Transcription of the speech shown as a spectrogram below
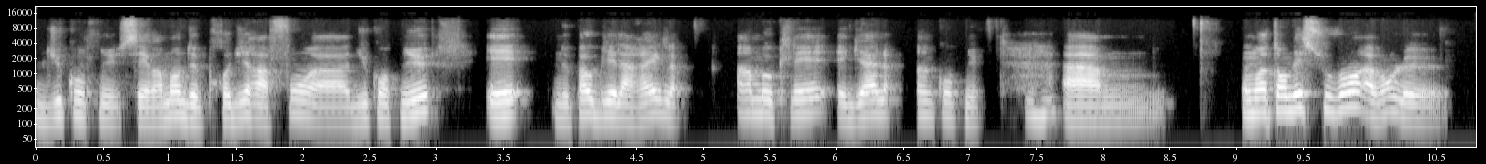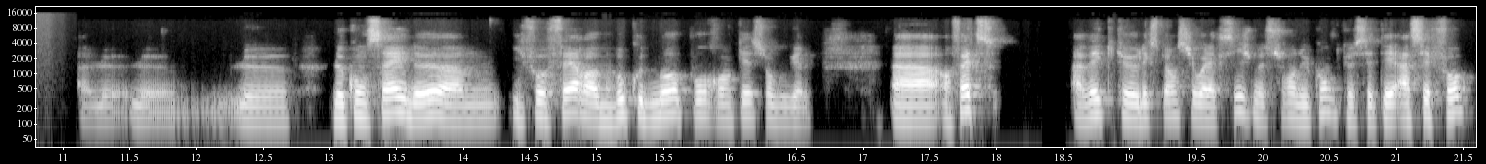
du contenu. C'est vraiment de produire à fond euh, du contenu et ne pas oublier la règle, un mot-clé égale un contenu. Mhm. Euh, on m'entendait souvent avant le, le, le, conseil de il faut faire beaucoup de mots pour ranker sur Google. en fait, avec l'expérience chez Walaxy, je me suis rendu compte que c'était assez faux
